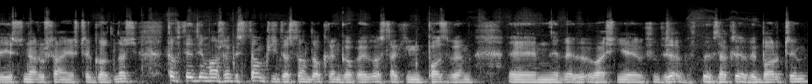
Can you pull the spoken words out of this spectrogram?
jeszcze naruszają jeszcze godność, to wtedy może wystąpić do sądu okręgowego z takim pozwem właśnie w, zakresie wyborczym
